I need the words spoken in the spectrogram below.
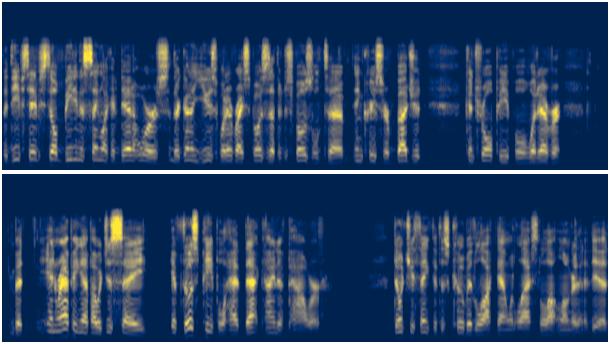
the deep state is still beating this thing like a dead horse. They're going to use whatever I suppose is at their disposal to increase their budget, control people, whatever. But in wrapping up, I would just say, if those people had that kind of power, don't you think that this COVID lockdown would have lasted a lot longer than it did?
